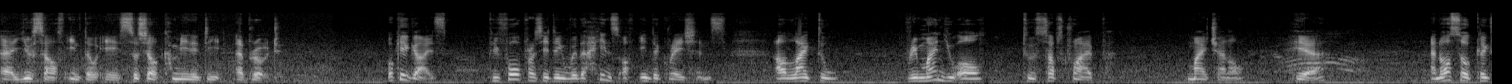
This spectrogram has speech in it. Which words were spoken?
uh, yourself into a social community abroad. Okay guys, before proceeding with the hints of integrations, I'd like to remind you all to subscribe my channel here and also click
